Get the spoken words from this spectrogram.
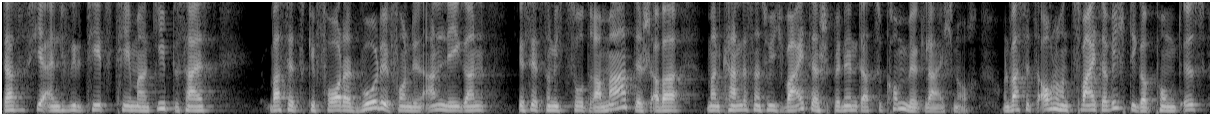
dass es hier ein Liquiditätsthema gibt. Das heißt, was jetzt gefordert wurde von den Anlegern, ist jetzt noch nicht so dramatisch, aber man kann das natürlich weiterspinnen, dazu kommen wir gleich noch. Und was jetzt auch noch ein zweiter wichtiger Punkt ist,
